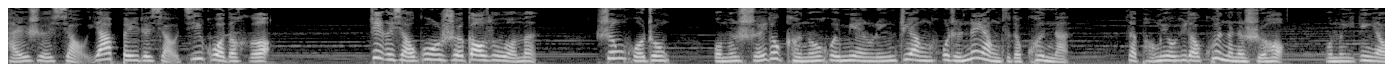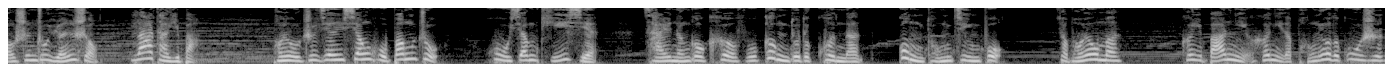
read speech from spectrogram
还是小鸭背着小鸡过的河。这个小故事告诉我们，生活中我们谁都可能会面临这样或者那样子的困难，在朋友遇到困难的时候，我们一定要伸出援手拉他一把。朋友之间相互帮助，互相提携，才能够克服更多的困难，共同进步。小朋友们，可以把你和你的朋友的故事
